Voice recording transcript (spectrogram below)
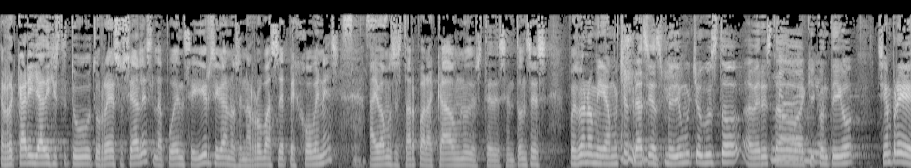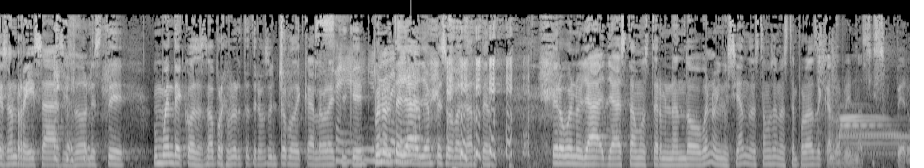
Recari, ya dijiste tú tus redes sociales, la pueden seguir, síganos en arroba jóvenes, ahí vamos a estar para cada uno de ustedes. Entonces, pues bueno amiga, muchas gracias, me dio mucho gusto haber estado no, aquí amigo. contigo. Siempre son risas y son este un buen de cosas, ¿no? Por ejemplo, ahorita tenemos un chorro de calor sí, aquí que, bueno, ahorita ya, ya empezó a bajar, pero, pero bueno, ya, ya estamos terminando, bueno, iniciando, estamos en las temporadas de calor bien macizo, pero...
